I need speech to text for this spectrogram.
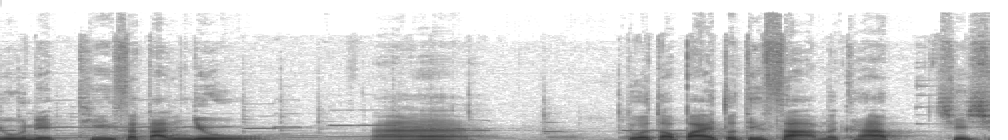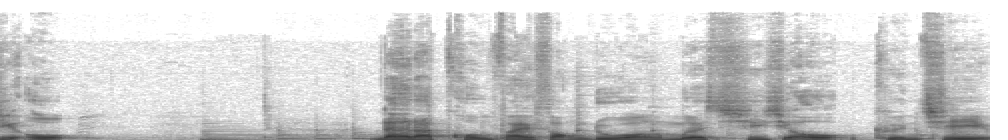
ยูนิตที่สตันอยู่อ่าตัวต่อไปตัวที่ 3 นะครับ ชิชิโอ ได้รับโคมไฟ 2 ดวงเมื่อชิชิโอคืนชีพ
